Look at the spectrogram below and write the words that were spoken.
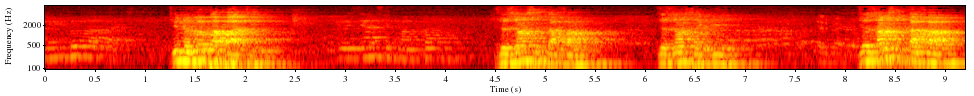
Je ne peux pas partir. Tu ne veux pas partir. Josiane, c'est ma femme. Josiane, c'est ta femme. Josiane, c'est qui? Josiane, c'est ta femme.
